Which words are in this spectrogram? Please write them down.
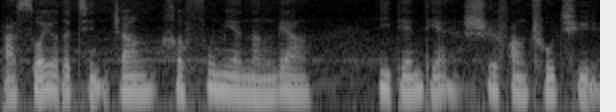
把所有的紧张和负面能量一点点释放出去。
